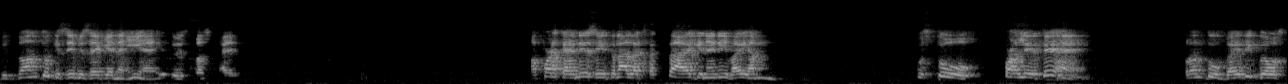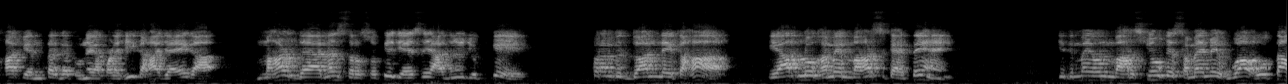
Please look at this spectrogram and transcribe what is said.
विद्वान तो किसी विषय के नहीं है तो स्पष्ट है। अपड़ कहने से इतना लग सकता है कि नहीं नहीं भाई, हम कुछ तो पढ़ लेते हैं। परंतु वैदिक व्यवस्था के अंतर्गत उन्हें अपढ़ ही कहा जाएगा। महर्ष दयानंद सरस्वती जैसे आधुनिक युग के परम विद्वान ने कहा कि आप लोग हमें महर्ष कहते हैं। यदि मैं उन महर्षियों के समय में हुआ होता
